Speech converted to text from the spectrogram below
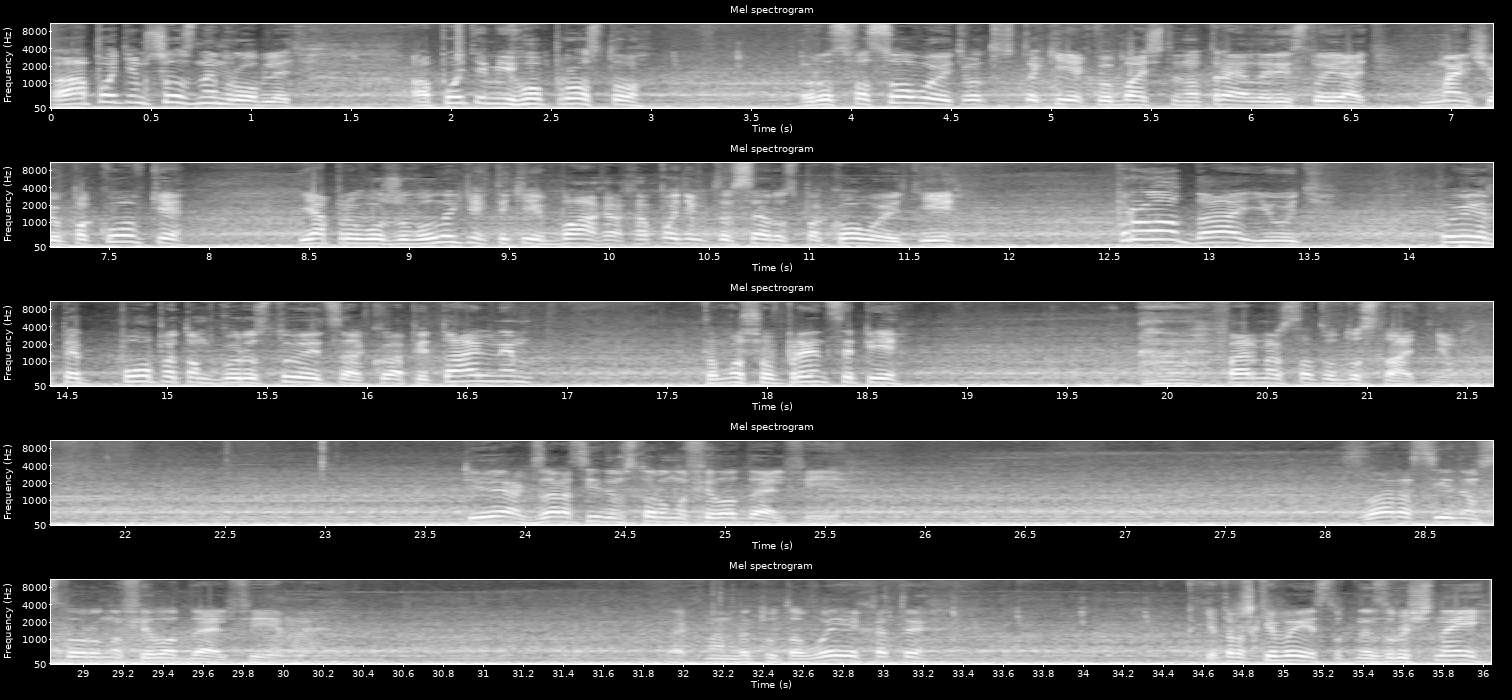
А потім що з ним роблять? А потім його просто розфасовують. От в такі, як ви бачите, на трейлері стоять менші упаковки. Я привожу в великих таких багах, а потім це все розпаковують і продають. Повірте, попитом користується капітальним, тому що, в принципі, фермерства тут достатньо. Так, зараз їдемо в сторону Філадельфії. Зараз їдемо в сторону Філадельфії. Ми. Так, нам би тут виїхати. Такий трошки виїзд тут незручний.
